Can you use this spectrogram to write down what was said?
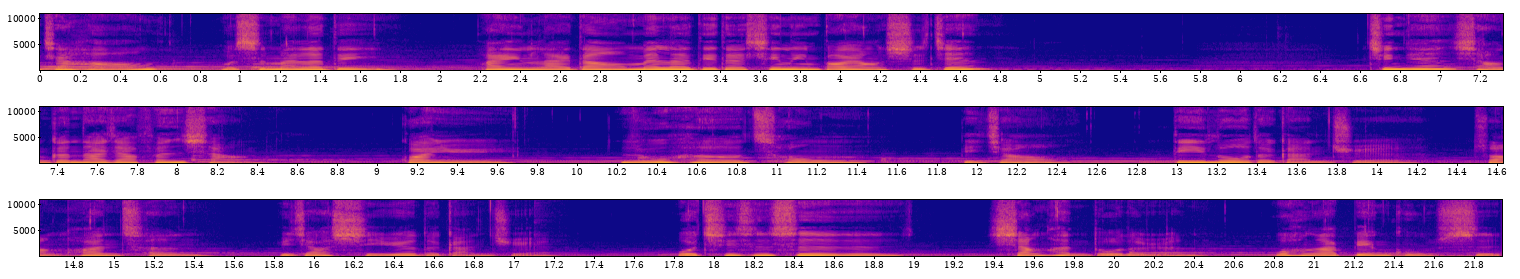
家好，我是 Melody，欢迎来到 Melody 的心灵保养时间。今天想要跟大家分享关于如何从比较低落的感觉转换成比较喜悦的感觉。我其实是想很多的人，我很爱编故事，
